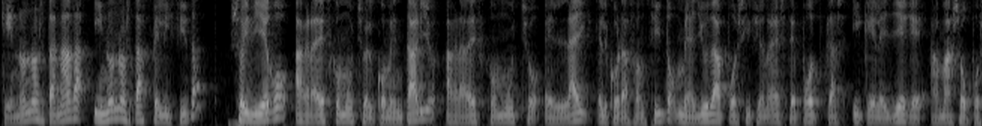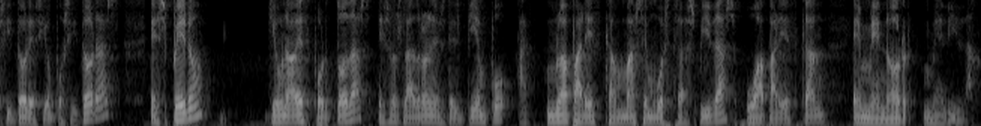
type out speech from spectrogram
que no nos da nada y no nos da felicidad. Soy Diego, agradezco mucho el comentario, agradezco mucho el like, el corazoncito, me ayuda a posicionar este podcast y que le llegue a más opositores y opositoras. Espero que una vez por todas esos ladrones del tiempo no aparezcan más en vuestras vidas o aparezcan en menor medida.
